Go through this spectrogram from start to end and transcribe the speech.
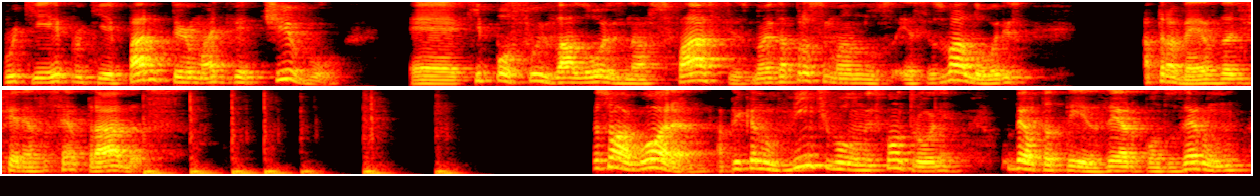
Por quê? Porque para o termo adjetivo é, que possui valores nas faces, nós aproximamos esses valores através das diferenças centradas. Pessoal, agora, aplicando 20 volumes de controle, o ΔT 0.01,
